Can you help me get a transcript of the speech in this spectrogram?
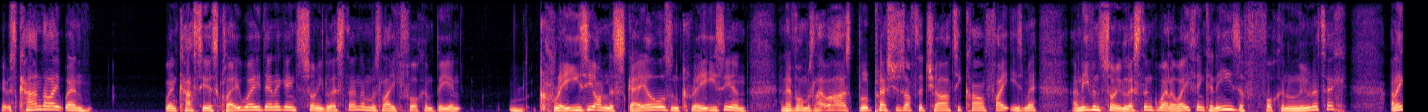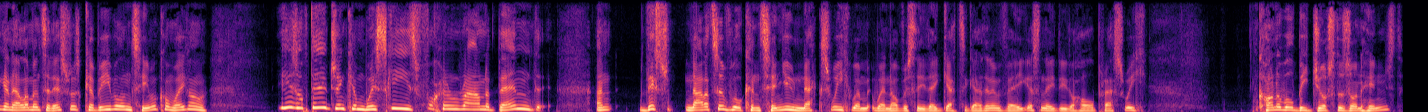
it was kind of like when, when Cassius Clay weighed in against Sonny Liston and was like fucking being crazy on the scales and crazy, and, and everyone was like, "Oh, his blood pressure's off the chart. He can't fight. He's me." And even Sonny Liston went away thinking he's a fucking lunatic. I think an element of this was Khabib and team come away going, He's up there drinking whiskey. He's fucking round the bend. And this narrative will continue next week when, when obviously they get together in Vegas and they do the whole press week. Conor will be just as unhinged,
